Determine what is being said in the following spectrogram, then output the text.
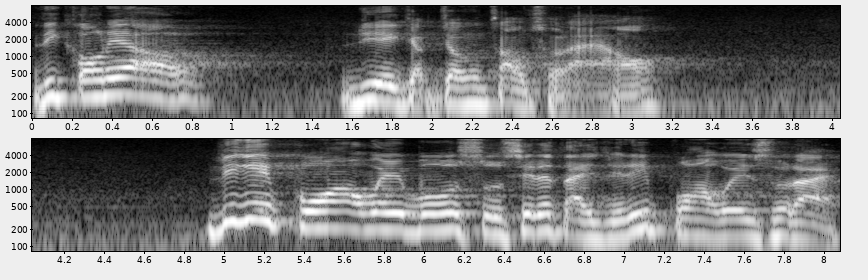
你讲了，你的业障走出来吼。你去搬话无事实的代志，你搬话出来。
